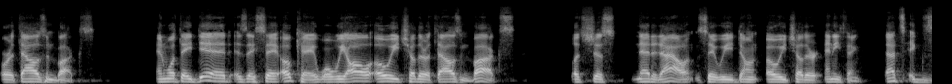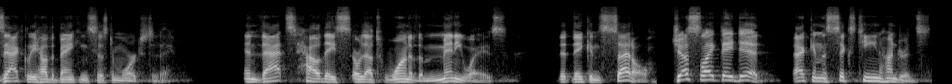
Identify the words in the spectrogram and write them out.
or a thousand bucks. And what they did is they say, okay, well, we all owe each other a thousand bucks. Let's just net it out and say we don't owe each other anything. That's exactly how the banking system works today. And that's how they, or that's one of the many ways that they can settle, just like they did back in the 1600s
